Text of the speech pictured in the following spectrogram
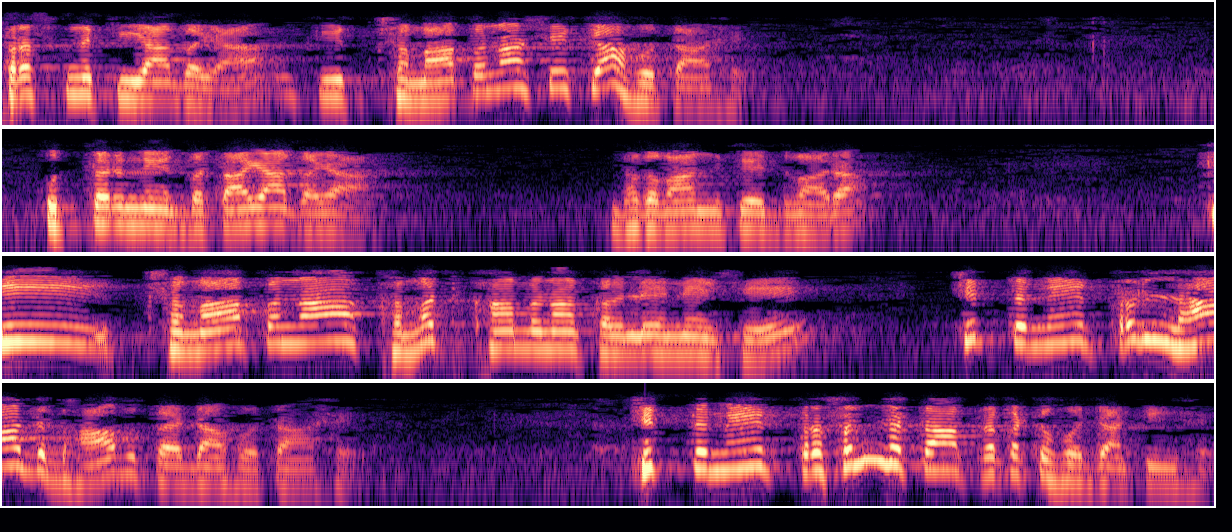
प्रश्न किया गया कि क्षमापना से क्या होता है? उत्तर में बताया गया भगवान के द्वारा कि क्षमापना खमत खामना कर लेने से चित्त में प्रहलाद भाव पैदा होता है। चित्त में प्रसन्नता प्रकट हो जाती है।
